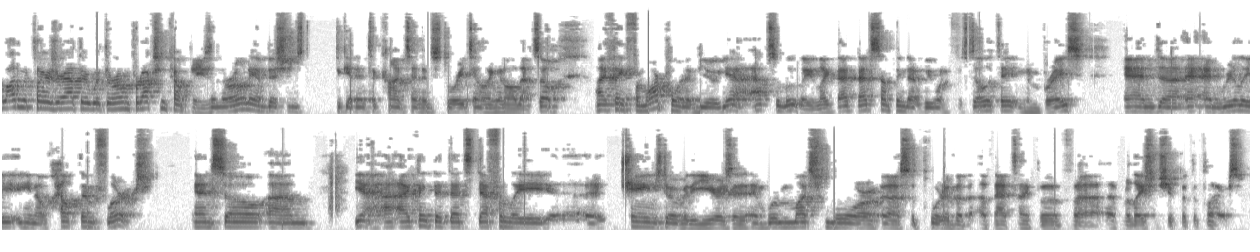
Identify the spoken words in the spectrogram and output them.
lot of the players are out there with their own production companies and their own ambitions to get into content and storytelling and all that. So I think from our point of view, yeah, absolutely. Like that, that's something that we want to facilitate and embrace and, uh, and really, you know, help them flourish. And so, um, yeah, I, I, think that that's definitely uh, changed over the years, and, and we're much more uh, supportive of, of, that type of, uh, of relationship with the players.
